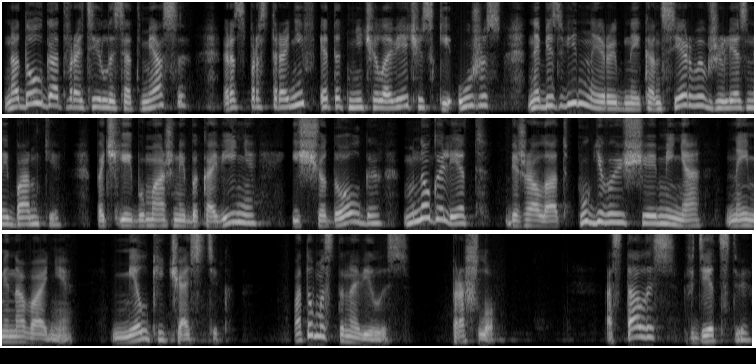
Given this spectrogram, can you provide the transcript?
надолго отвратилась от мяса, распространив этот нечеловеческий ужас на безвинные рыбные консервы в железной банке, по чьей бумажной боковине еще долго, много лет бежало отпугивающее меня наименование «мелкий частик». Потом остановилась. Прошло. Осталось в детстве,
